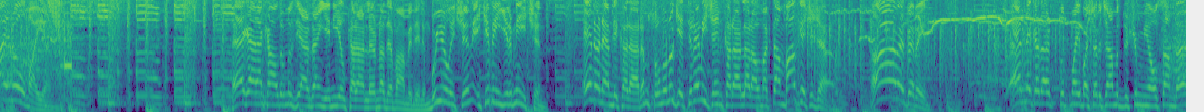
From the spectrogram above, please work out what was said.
Ayrılmayın. Pekala kaldığımız yerden yeni yıl kararlarına devam edelim. Bu yıl için 2020 için en önemli kararım sonunu getiremeyeceğim kararlar almaktan vazgeçeceğim. Evet bebeğim. Her ne kadar tutmayı başaracağımı düşünmüyor olsam da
